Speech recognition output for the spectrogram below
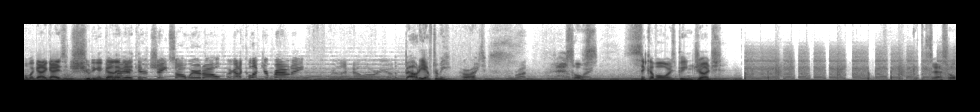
Oh my god, guys, he's shooting a gun at me, I Back think. here, chainsaw weirdo. I gotta collect your bounty. Where the hell are you? A Bounty after me. All right. Assholes. Sick of always being judged. Get this asshole.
